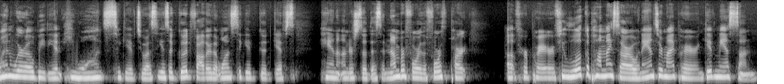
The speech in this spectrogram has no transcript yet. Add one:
when we're obedient, he wants to give to us. He is a good father that wants to give good gifts. Hannah understood this. And number four, the fourth part of her prayer if you look upon my sorrow and answer my prayer and give me a son.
